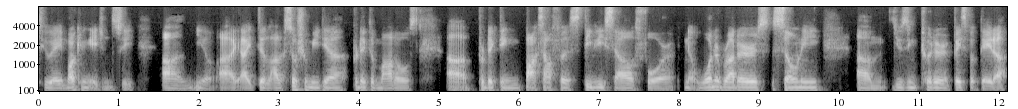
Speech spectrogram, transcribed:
to a marketing agency. Um, you know, I, I did a lot of social media predictive models, uh, predicting box office DVD sales for you know Warner Brothers, Sony, um, using Twitter and Facebook data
